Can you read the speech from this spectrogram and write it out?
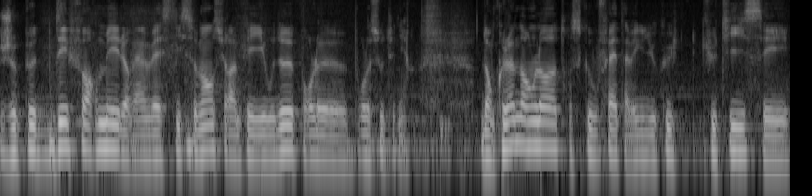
je peux déformer le réinvestissement sur un pays ou deux pour le, pour le soutenir. Donc l'un dans l'autre, ce que vous faites avec du QT, c'est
